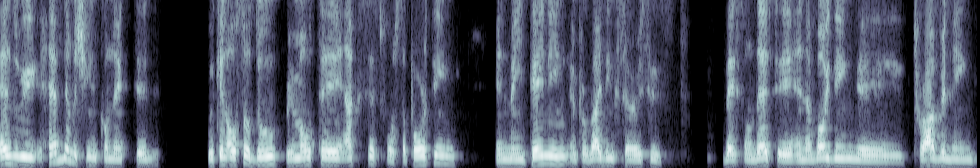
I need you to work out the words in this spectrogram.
as we have the machine connected we can also do remote access for supporting and maintaining and providing services based on that uh, and avoiding uh, traveling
